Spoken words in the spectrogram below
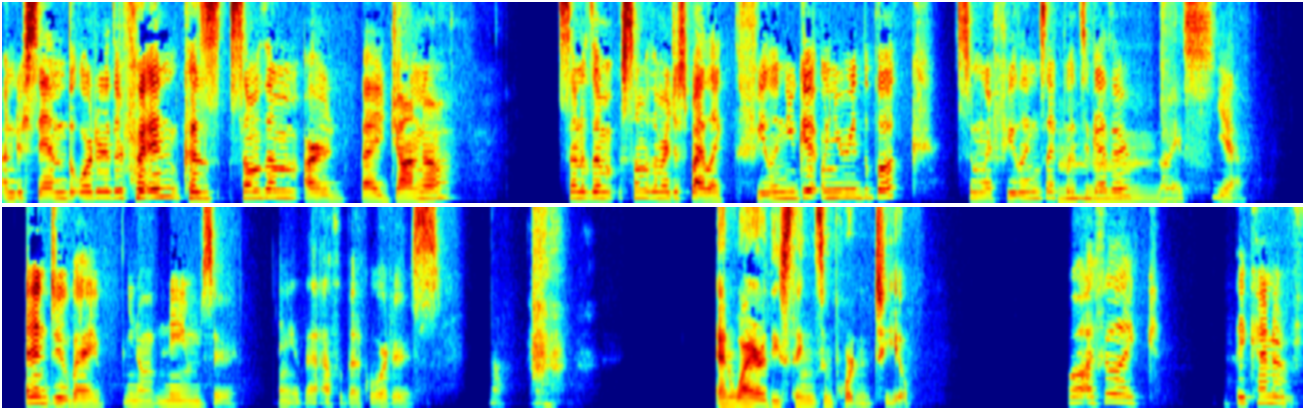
understand the order they're put in because some of them are by genre. Some of them, some of them are just by like the feeling you get when you read the book. Similar feelings I put together. Mm, Nice. Yeah, I didn't do by you know names or any of that alphabetical orders. No. And why are these things important to you? Well, I feel like they kind of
